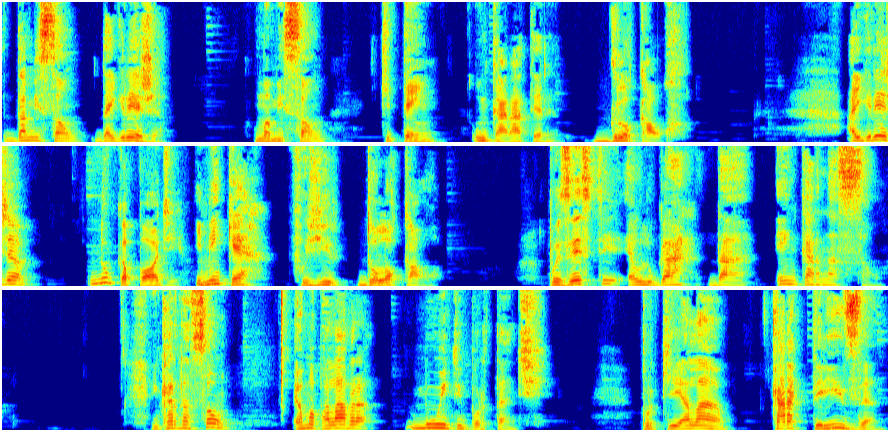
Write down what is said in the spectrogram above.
da missão da igreja. Uma missão que tem um caráter glocal. A igreja nunca pode e nem quer fugir do local, pois este é o lugar da encarnação. Encarnação é uma palavra muito importante, porque ela caracteriza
